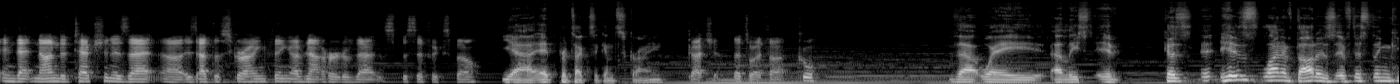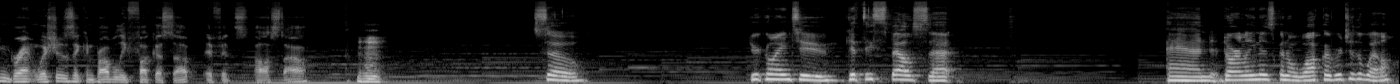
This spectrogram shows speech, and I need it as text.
And that non-detection is that uh, is that the scrying thing? I've not heard of that specific spell. Yeah, it protects against scrying. Gotcha. That's what I thought. Cool. That way, at least if because his line of thought is if this thing can grant wishes, it can probably fuck us up if it's hostile. Mm-hmm. So you're going to get these spells set, and Darlene is going to walk over to the well,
